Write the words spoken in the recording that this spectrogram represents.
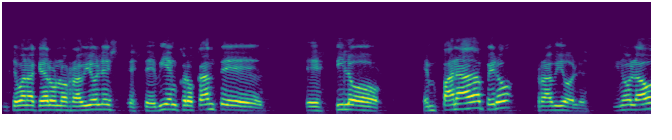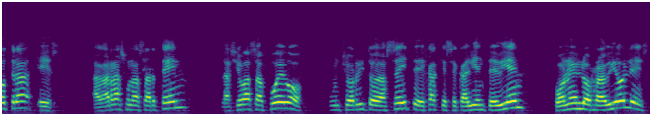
Y te van a quedar unos ravioles este, bien crocantes, estilo empanada, pero ravioles. Si no, la otra es, agarras una sartén, la llevas a fuego, un chorrito de aceite, dejas que se caliente bien, pones los ravioles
